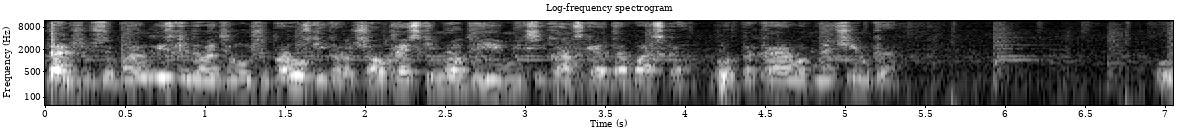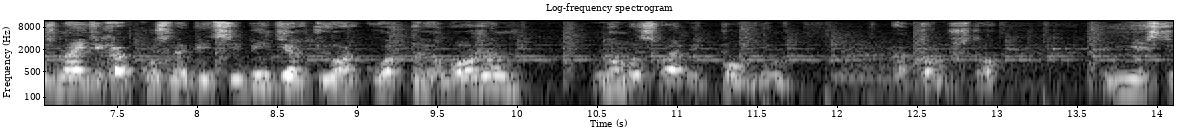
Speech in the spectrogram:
Дальше все по-английски, давайте лучше по-русски. Короче, алтайский мед и мексиканская табаско. Вот такая вот начинка. Узнайте, как вкусно пить сибитер. QR-код приложен. Но мы с вами помним о том, что есть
